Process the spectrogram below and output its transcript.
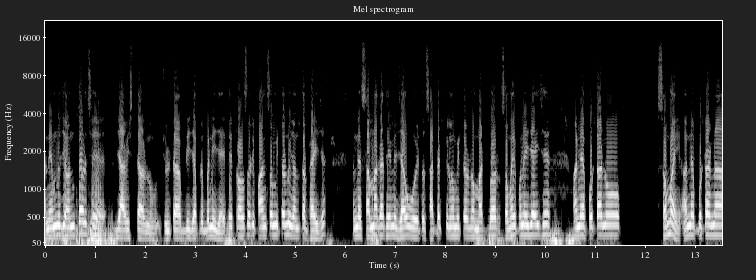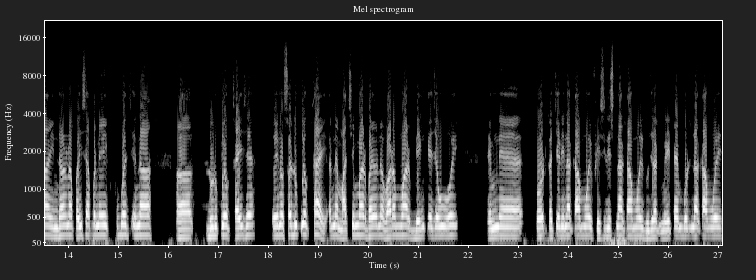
અને એમનું જે અંતર છે જે આ વિસ્તારનું ઝુલટા બ્રિજ આપણે બની જાય, તે ત્રણસોથી પાંચસો મીટરનું જ અંતર થાય છે. અને સામાકા થઈને જવું હોય તો સાઠક કિલોમીટરનો માટબર સમય પણ જાય છે અને પોતાનો સમય અને પોતાના ઈંધણના પૈસા પણ એ ખૂબ જ એના દુરુપયોગ થાય છે. તો એનો સદુપયોગ થાય અને માછીમાર ભાઈઓને વારંવાર બેંકે જવું હોય, એમને કોર્ટ કચેરીના કામ હોય, ફિશરીઝના કામ હોય, ગુજરાત મેરીટાઈમ બોર્ડના કામ હોય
